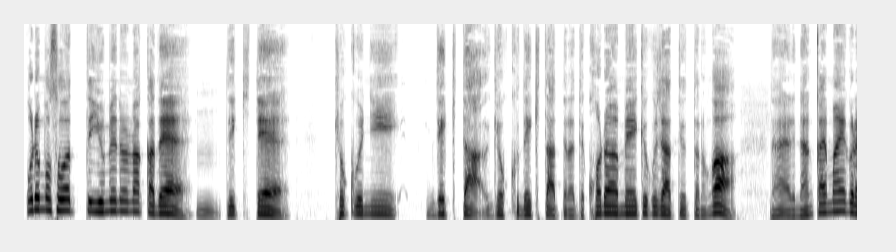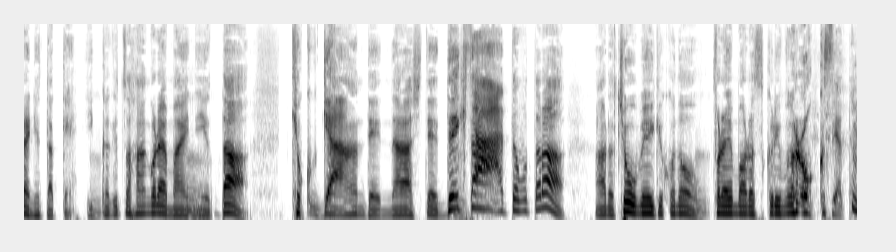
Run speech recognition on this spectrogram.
俺もそうやって夢の中でうん。できて、曲にできた、曲できたってなって、これは名曲じゃって言ったのが、何回前ぐらいに言ったっけ、うん ?1 ヶ月半ぐらい前に言った、曲ギャーンって鳴らして、できたーって思ったら、あの超名曲うんのプライマルスクリームのロックスやった。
